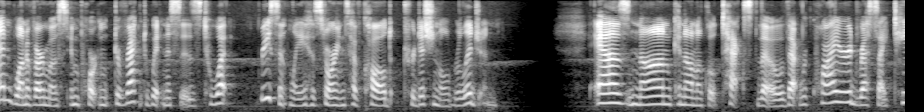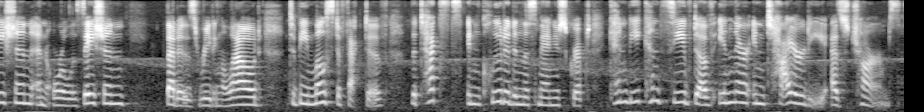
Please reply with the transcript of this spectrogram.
and one of our most important direct witnesses to what recently historians have called traditional religion. As non canonical text, though, that required recitation and oralization, that is, reading aloud, to be most effective, the texts included in this manuscript can be conceived of in their entirety as charms.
